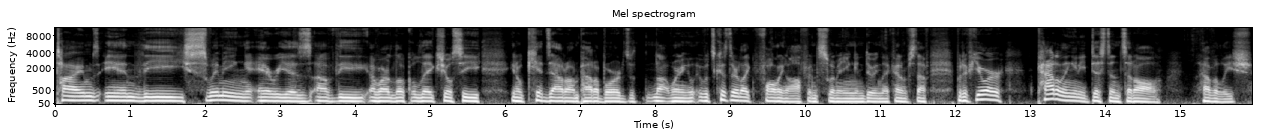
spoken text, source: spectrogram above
times in the swimming areas of the of our local lakes, you'll see, you know, kids out on paddle boards with not wearing. It's because they're like falling off and swimming and doing that kind of stuff. But if you're paddling any distance at all, have a leash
